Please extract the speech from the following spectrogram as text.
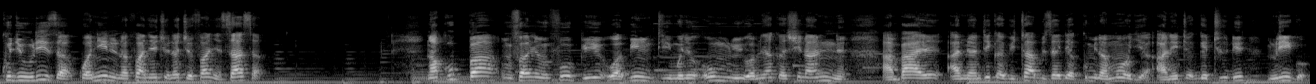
kujiuliza kwa nini unafanya hicho unachofanya sasa nakupa mfano mfupi wa binti mwenye umri wa miaka 24 ambaye ameandika vitabu zaidi ya 11 anaitwa getudi mligo.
